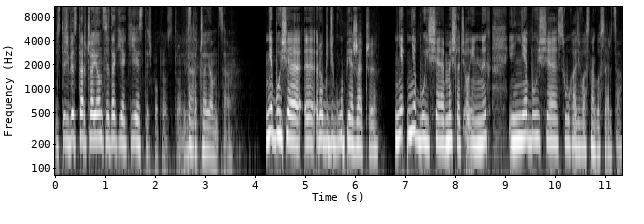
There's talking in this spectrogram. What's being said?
Jesteś wystarczający taki, jaki jesteś po prostu. Wystarczająca. Nie bój się y, robić głupie rzeczy. Nie, nie bój się myśleć o innych i nie bój się słuchać własnego serca.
